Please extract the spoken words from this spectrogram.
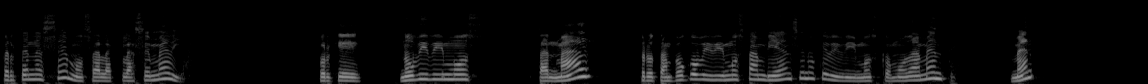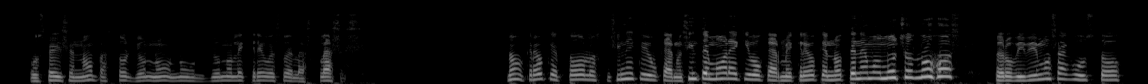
pertenecemos a la clase media. Porque no vivimos tan mal, pero tampoco vivimos tan bien, sino que vivimos cómodamente. Amén. Usted dice, no, pastor, yo no, no, yo no le creo eso de las clases. No, creo que todos los que, sin equivocarme, sin temor a equivocarme, creo que no tenemos muchos lujos, pero vivimos a gusto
